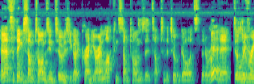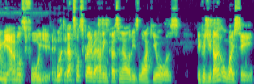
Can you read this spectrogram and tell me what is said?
And that's the thing. Sometimes in tours, you've got to create your own luck, and sometimes it's up to the tour guides that are Yeah. up there delivering the animals for you. And, well, uh, that's what's great about having personalities like yours because you don't always see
